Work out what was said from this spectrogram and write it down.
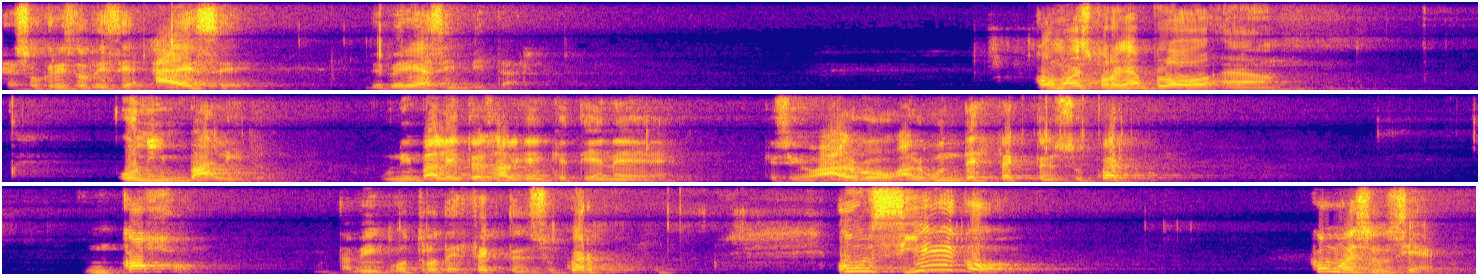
Jesucristo dice, a ese deberías invitar. ¿Cómo es, por ejemplo, eh, un inválido? Un inválido es alguien que tiene, qué sé yo, algo, algún defecto en su cuerpo. Un cojo, también otro defecto en su cuerpo. Un ciego. ¿Cómo es un ciego?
